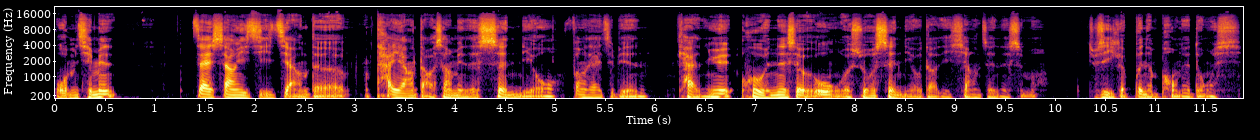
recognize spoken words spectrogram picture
我们前面。在上一集讲的太阳岛上面的圣牛放在这边看，因为慧文那时候问我说，圣牛到底象征着什么？就是一个不能碰的东西。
